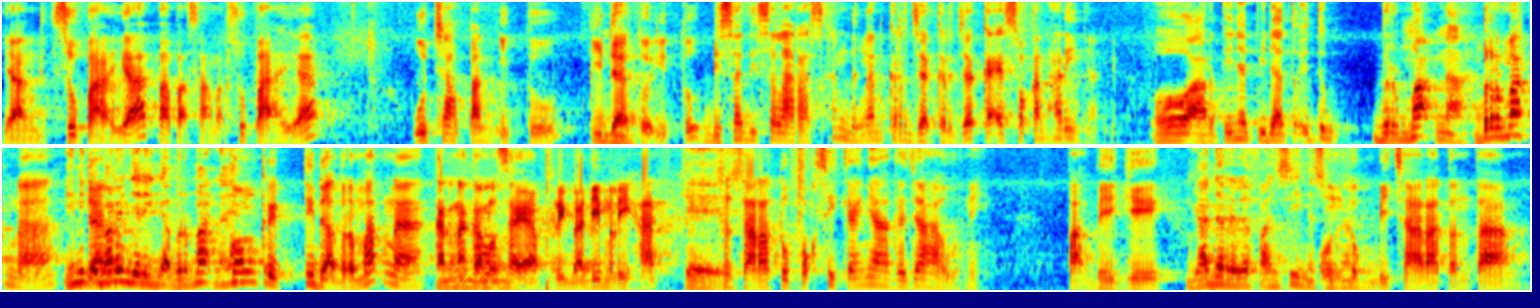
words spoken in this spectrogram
Yang di- supaya apa Pak Samad? Supaya ucapan itu, pidato itu bisa diselaraskan dengan kerja-kerja keesokan harinya. gitu. Oh, artinya pidato itu bermakna. Bermakna. Ini dan kemarin jadi nggak bermakna ya? konkret, tidak bermakna. Karena kalau saya pribadi melihat, Oke. secara tupoksi kayaknya agak jauh nih. Pak BG Nggak ada relevansinya sebenarnya. untuk bicara tentang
